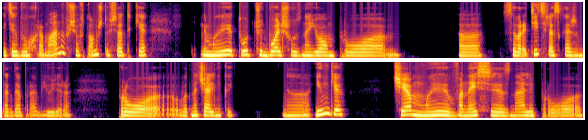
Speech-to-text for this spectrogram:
этих двух романов еще в том, что все-таки мы тут чуть больше узнаем про э, совратителя, скажем тогда, про абьюзера, про э, вот начальника э, Инги, чем мы в Ванессе знали про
